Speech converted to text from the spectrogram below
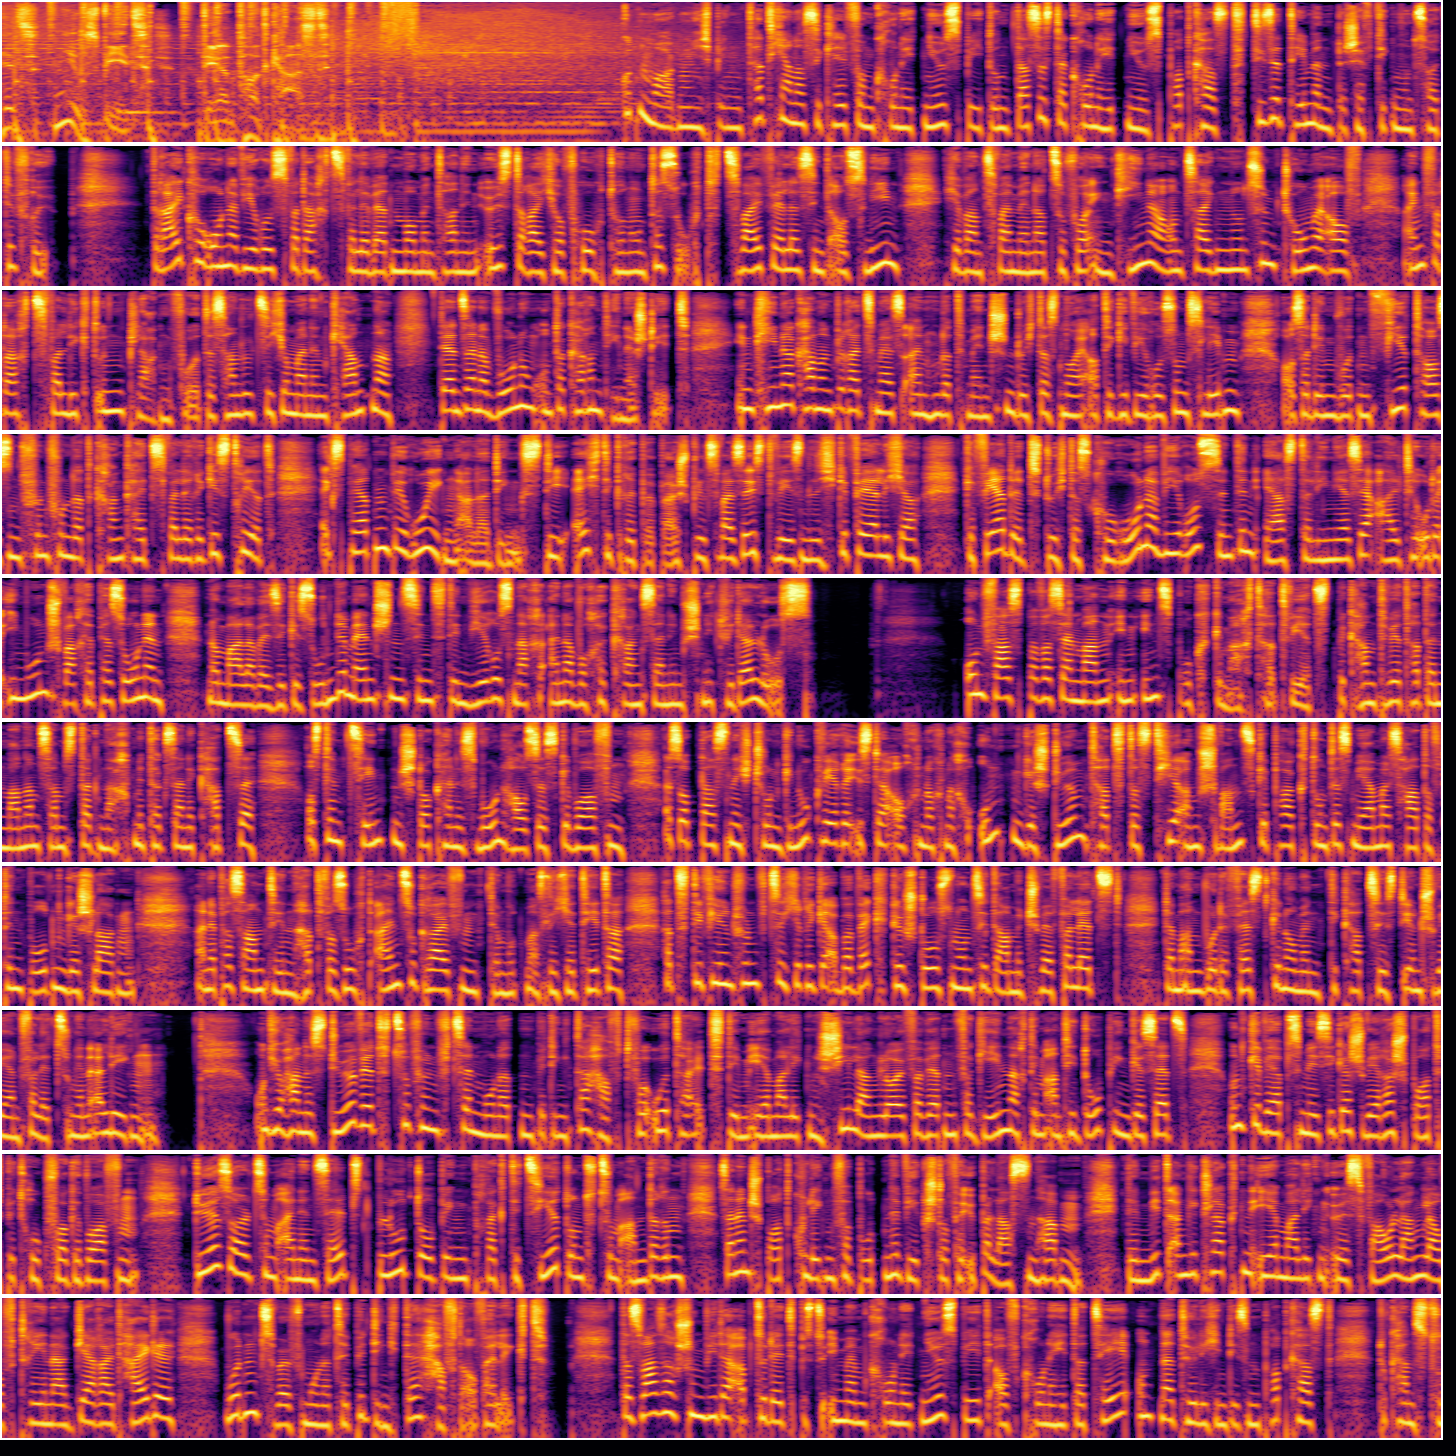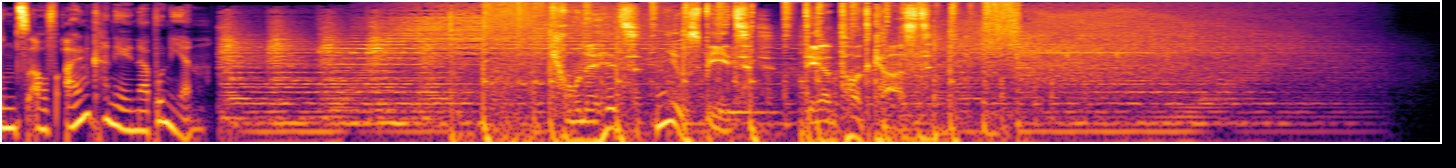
Hit Newsbeat, der Podcast. Guten Morgen, ich bin Tatjana Sickel vom Kronehit Newsbeat und das ist der Kronehit News Podcast. Diese Themen beschäftigen uns heute früh. Drei Coronavirus-Verdachtsfälle werden momentan in Österreich auf Hochton untersucht. Zwei Fälle sind aus Wien. Hier waren zwei Männer zuvor in China und zeigen nun Symptome auf. Ein Verdachtsfall liegt in Klagenfurt. Es handelt sich um einen Kärntner, der in seiner Wohnung unter Quarantäne steht. In China kamen bereits mehr als 100 Menschen durch das neuartige Virus ums Leben. Außerdem wurden 4500 Krankheitsfälle registriert. Experten beruhigen allerdings. Die echte Grippe beispielsweise ist wesentlich gefährlicher. Gefährdet durch das Coronavirus sind in erster Linie sehr alte oder immunschwache Personen. Normalerweise gesunde Menschen sind den Virus nach einer Woche krank sein im Schnitt wieder los. Unfassbar, was ein Mann in Innsbruck gemacht hat. Wie jetzt bekannt wird, hat ein Mann am Samstagnachmittag seine Katze aus dem zehnten Stock eines Wohnhauses geworfen. Als ob das nicht schon genug wäre, ist er auch noch nach unten gestürmt, hat das Tier am Schwanz gepackt und es mehrmals hart auf den Boden geschlagen. Eine Passantin hat versucht einzugreifen. Der mutmaßliche Täter hat die 54-Jährige aber weggestoßen und sie damit schwer verletzt. Der Mann wurde festgenommen. Die Katze ist ihren schweren Verletzungen erlegen. Und Johannes Dürr wird zu 15 Monaten bedingter Haft verurteilt. Dem ehemaligen Skilangläufer werden Vergehen nach dem Anti-Doping-Gesetz und gewerbsmäßiger schwerer Sportbetrug vorgeworfen. Dürr soll zum einen selbst Blutdoping praktiziert und zum anderen seinen Sportkollegen verbotene Wirkstoffe überlassen haben. Dem mitangeklagten ehemaligen ÖSV-Langlauftrainer Gerald Heigl wurden zwölf Monate bedingte Haft auferlegt. Das war's auch schon wieder. Up to date bist du immer im Kronehit Newsbeat auf Kronehit.at und natürlich in diesem Podcast. Du kannst uns auf allen Kanälen abonnieren. Kronehit Newsbeat, der Podcast.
